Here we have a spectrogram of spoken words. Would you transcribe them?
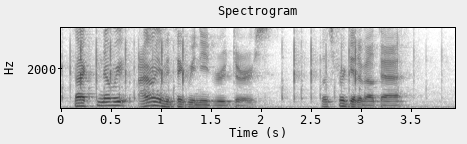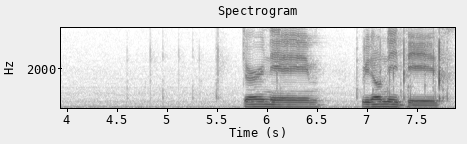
In fact, no, we, I don't even think we need root dirs. Let's forget about that. Dir name, we don't need these.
